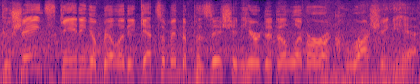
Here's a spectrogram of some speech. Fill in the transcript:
Duchene's skating ability gets him into position here to deliver a crushing hit.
